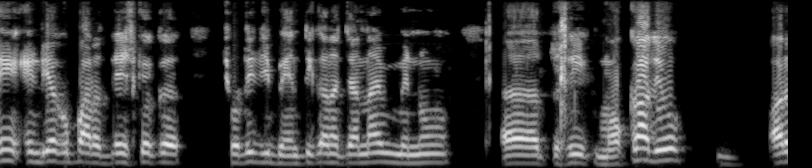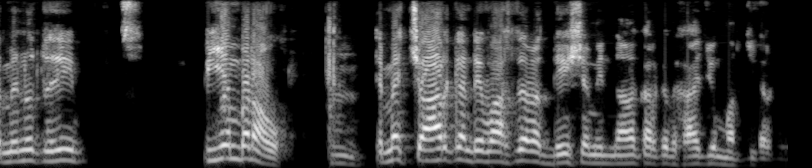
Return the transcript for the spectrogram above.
ਇੰਡੀਆ ਕੋ ਭਾਰਤ ਦੇਸ਼ ਕੋ ਇੱਕ ਛੋਟੀ ਜੀ ਬੇਨਤੀ ਕਰਨਾ ਚਾਹੁੰਦਾ ਵੀ ਮੈਨੂੰ ਤੁਸੀਂ ਇੱਕ ਮੌਕਾ ਦਿਓ ਔਰ ਮੈਨੂੰ ਤੁਸੀਂ ਪੀਐਮ ਬਣਾਓ। ਤੇ ਮੈਂ 4 ਘੰਟੇ ਵਾਸਤੇ ਤੁਹਾਡਾ ਦੇਸ਼ ਅਮੀਰ ਨਾਲ ਕਰਕੇ ਦਿਖਾਇਆ ਜੋ ਮਰਜ਼ੀ ਕਰਕੇ।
